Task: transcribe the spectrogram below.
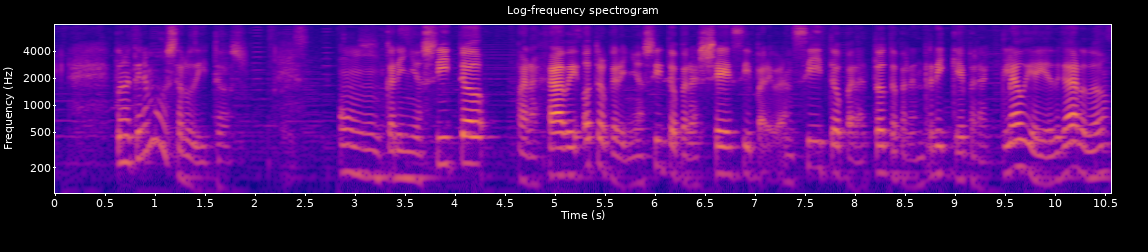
bueno, tenemos dos saluditos. Un cariñosito para Javi, otro cariñosito para Jessy, para Ivancito, para Toto, para Enrique, para Claudia y Edgardo,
